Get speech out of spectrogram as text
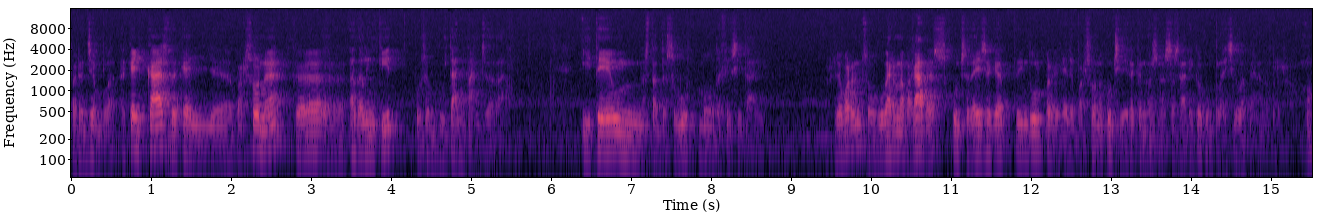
Per exemple, aquell cas d'aquella persona que eh, ha delinquit doncs, amb 80 anys d'edat i té un estat de salut molt deficitari. Llavors, el govern a vegades concedeix aquest indult perquè aquella persona considera que no és necessari que compleixi la pena de presó. No?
